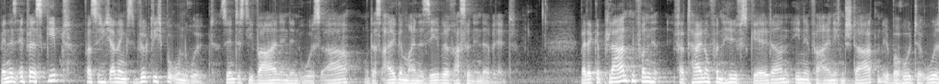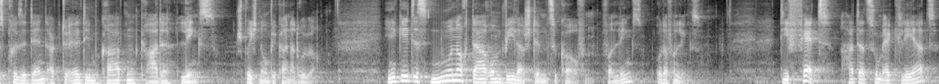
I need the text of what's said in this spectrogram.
Wenn es etwas gibt, was mich allerdings wirklich beunruhigt, sind es die Wahlen in den USA und das allgemeine Säbelrasseln in der Welt. Bei der geplanten von Verteilung von Hilfsgeldern in den Vereinigten Staaten überholt der US-Präsident aktuell Demokraten gerade links. Spricht nur irgendwie keiner drüber. Hier geht es nur noch darum, Wählerstimmen zu kaufen, von links oder von links. Die Fed hat dazu erklärt,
